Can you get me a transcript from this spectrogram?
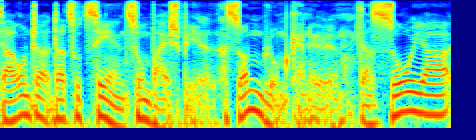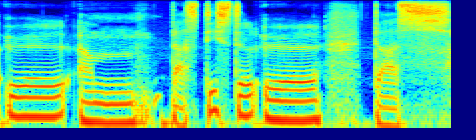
Darunter, dazu zählen zum Beispiel das Sonnenblumenkernöl, das Sojaöl, ähm, das Distelöl, das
